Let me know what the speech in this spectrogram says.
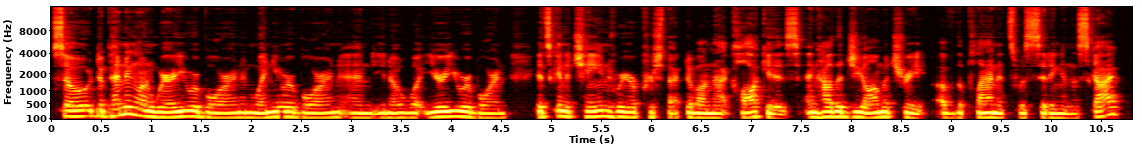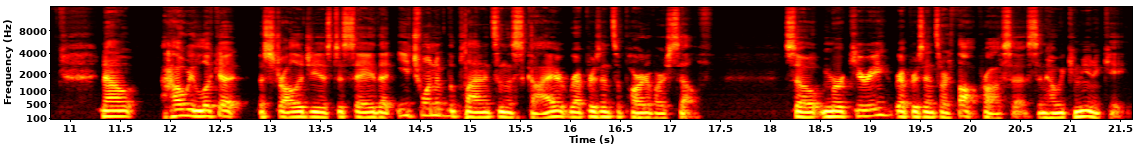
So depending on where you were born and when you were born and you know what year you were born, it's going to change where your perspective on that clock is and how the geometry of the planets was sitting in the sky. Now, how we look at astrology is to say that each one of the planets in the sky represents a part of ourself. So Mercury represents our thought process and how we communicate.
